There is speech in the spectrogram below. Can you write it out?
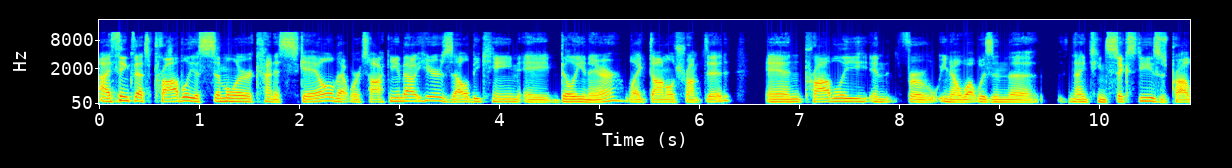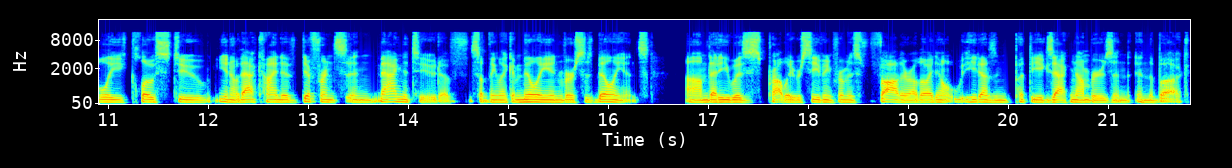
I think that's probably a similar kind of scale that we're talking about here. Zell became a billionaire like Donald Trump did. And probably in for you know what was in the 1960s is probably close to you know that kind of difference in magnitude of something like a million versus billions um, that he was probably receiving from his father, although I don't, he doesn't put the exact numbers in, in the book.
